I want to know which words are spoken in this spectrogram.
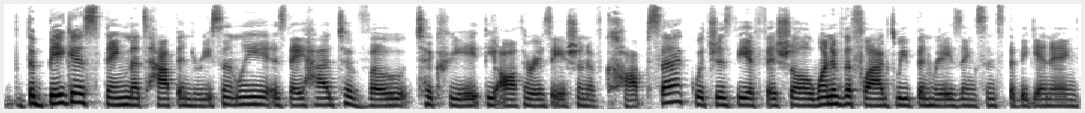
the biggest thing that's happened recently is they had to vote to create the authorization of copsec which is the official one of the flags we've been raising since the beginning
